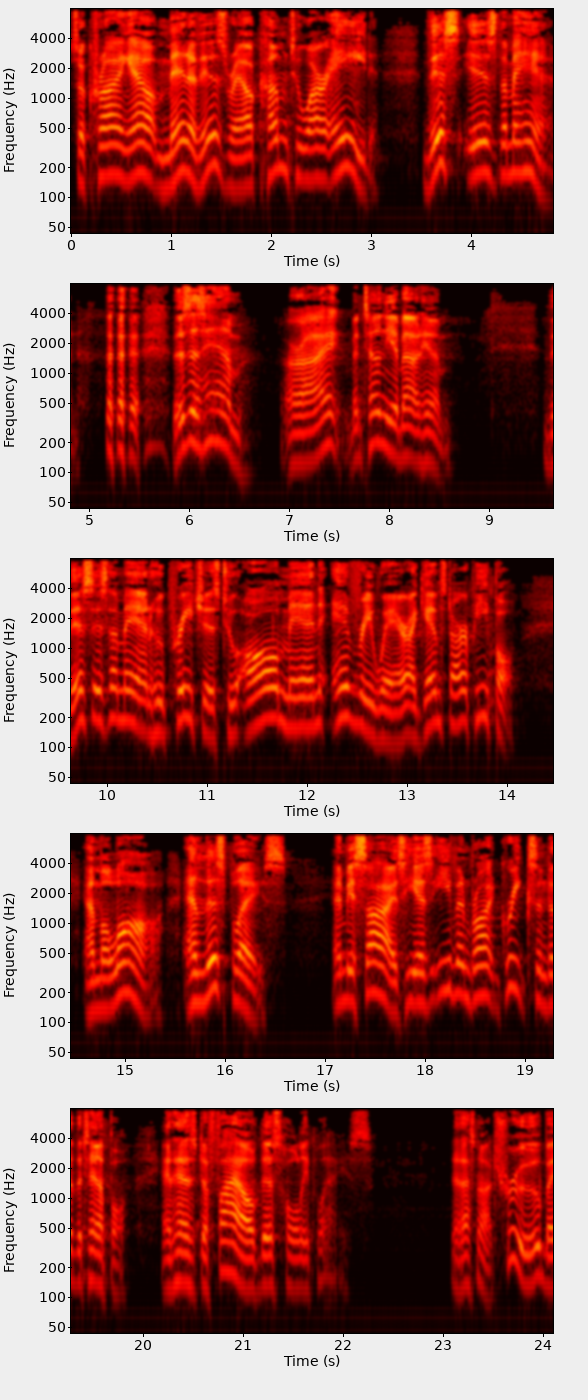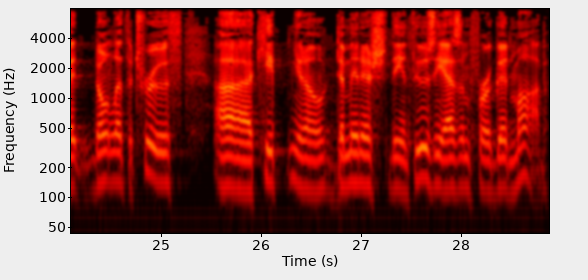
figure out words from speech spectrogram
So crying out, Men of Israel, come to our aid. This is the man. this is him. All right? Been telling you about him. This is the man who preaches to all men everywhere against our people and the law and this place and besides, he has even brought Greeks into the temple and has defiled this holy place. Now that's not true, but don't let the truth uh, keep you know diminish the enthusiasm for a good mob,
